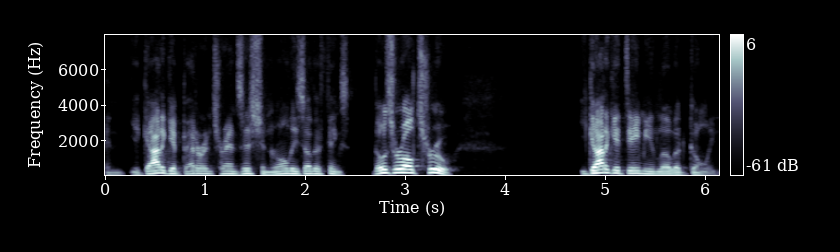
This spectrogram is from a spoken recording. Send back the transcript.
and you got to get better in transition and all these other things, those are all true. You got to get Damian Lillard going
